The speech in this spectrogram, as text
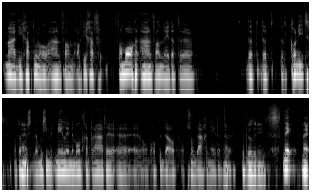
Maar die gaf toen al aan van, of die gaf vanmorgen aan van nee, dat, eh, dat, dat, dat kon niet. Want dan, Nee. moest, dan moest hij met mail in de mond gaan praten op, op, de, op, op zo'n dag. Nee, dat, ja, dat wilde hij niet. nee. Nee.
